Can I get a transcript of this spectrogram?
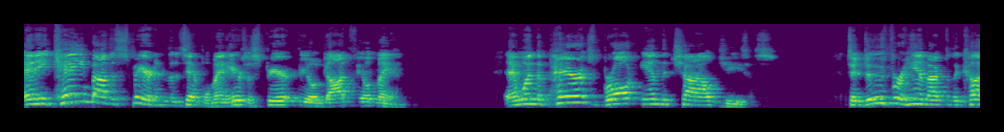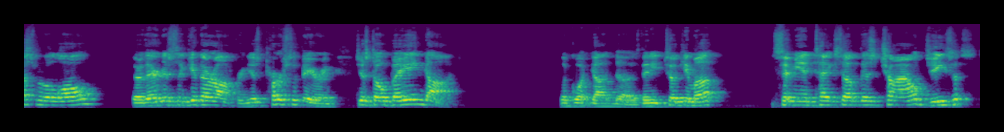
And he came by the Spirit into the temple. Man, here's a spirit filled, God filled man. And when the parents brought in the child Jesus to do for him after the custom of the law, they're there just to give their offering, just persevering, just obeying God. Look what God does. Then he took him up. Simeon takes up this child, Jesus,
